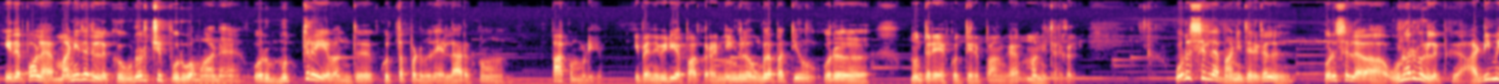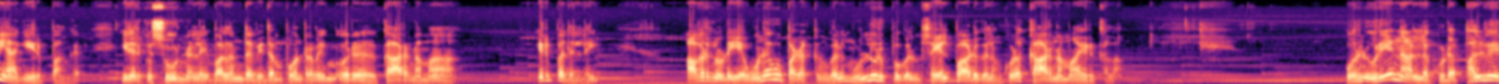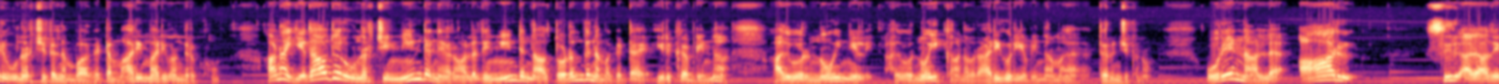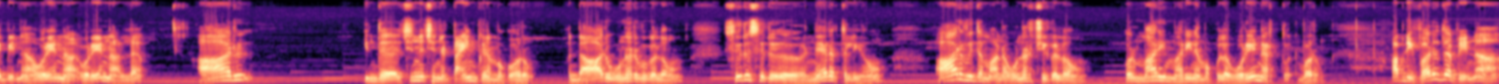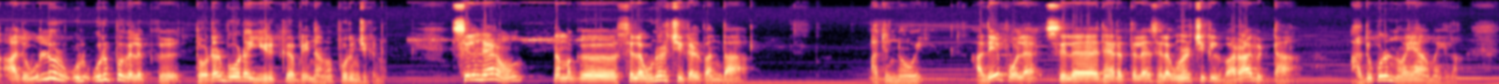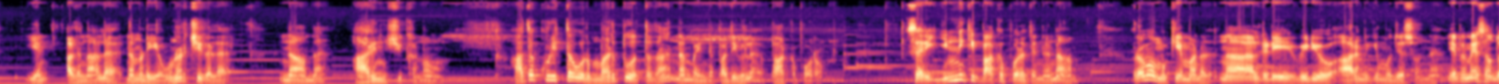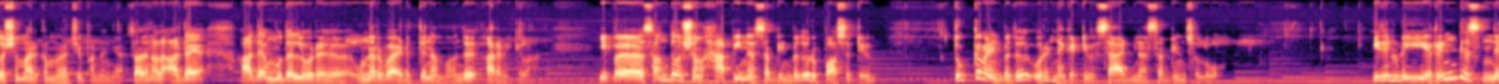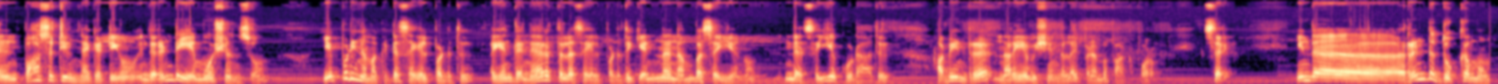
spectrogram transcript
இதை போல் மனிதர்களுக்கு உணர்ச்சி பூர்வமான ஒரு முத்திரையை வந்து குத்தப்படுவதை எல்லாருக்கும் பார்க்க முடியும். இப்போ இந்த வீடியோ பார்க்குற நீங்களும் உங்களை பற்றியும் ஒரு முத்திரையை குத்திருப்பாங்க மனிதர்கள். ஒரு சில மனிதர்கள் ஒரு சில உணர்வுகளுக்கு அடிமையாகி இருப்பாங்க. இதற்கு சூழ்நிலை வளர்ந்த விதம் போன்றவை ஒரு காரணமாக இருப்பதில்லை. அவர்களுடைய உணவு பழக்கங்களும் உள்ளுறுப்புகளும் செயல்பாடுகளும் கூட காரணமாக இருக்கலாம் ஒரு ஒரே நாளில் கூட பல்வேறு உணர்ச்சிகள் நம்ம கிட்ட மாறி மாறி வந்திருக்கும். ஆனால் ஏதாவது ஒரு உணர்ச்சி நீண்ட நேரம் அல்லது நீண்ட நாள் தொடர்ந்து நம்மக்கிட்ட இருக்குது அப்படின்னா அது ஒரு நோய் நிலை அது ஒரு நோய்க்கான ஒரு அறிகுறி அப்படின்னு நாம் தெரிஞ்சுக்கணும். ஒரே நாளில் ஆறு சிறு அதாவது எப்படின்னா ஒரே நாள் ஒரே நாளில் ஆறு இந்த சின்ன சின்ன டைம்க்கு நமக்கு வரும். அந்த ஆறு உணர்வுகளும் சிறு சிறு நேரத்துலேயும் ஆறு விதமான உணர்ச்சிகளும் ஒரு மாறி மாறி நமக்குள்ளே ஒரே நேரத்தில் வரும். அப்படி வருது அப்படின்னா அது உள்ளூர் உ- உறுப்புகளுக்கு தொடர்போடு இருக்குது அப்படின்னு நம்ம புரிஞ்சுக்கணும். சில நேரம் நமக்கு சில உணர்ச்சிகள் வந்தால் அது நோய். அதே போல் சில நேரத்தில் சில உணர்ச்சிகள் வராவிட்டால் அது கூட நோயாக அமையலாம். என் அதனால் நம்முடைய உணர்ச்சிகளை நாம் அறிஞ்சிக்கணும். அதை குறித்த ஒரு மருத்துவத்தை தான் நம்ம இந்த பதிவில் பார்க்க போகிறோம் சரி இன்றைக்கி பார்க்க போகிறது என்னென்னா ரொம்ப முக்கியமானது. நான் ஆல்ரெடி வீடியோ ஆரம்பிக்கும் போதே சொன்னேன். எப்பவுமே சந்தோஷமாக இருக்க முயற்சி பண்ணுங்கள் ஸோ அதனால் அதை அதை முதல் ஒரு உணர்வாக எடுத்து நம்ம வந்து ஆரம்பிக்கலாம். இப்போ சந்தோஷம் ஹாப்பினஸ் அப்படின்றது ஒரு பாசிட்டிவ் துக்கம் என்பது ஒரு நெகட்டிவ் சேட்னஸ் அப்படின்னு சொல்லுவோம். இதனுடைய ரெண்டு பாசிட்டிவ் நெகட்டிவும் இந்த ரெண்டு எமோஷன்ஸும் எப்படி நம்மக்கிட்ட செயல்படுது எந்த நேரத்தில் செயல்படுது என்ன நம்ம செய்யணும் இந்த செய்யக்கூடாது அப்படின்ற நிறைய விஷயங்களை இப்போ நம்ம பார்க்க போகிறோம் சரி இந்த ரெண்டு துக்கமும்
